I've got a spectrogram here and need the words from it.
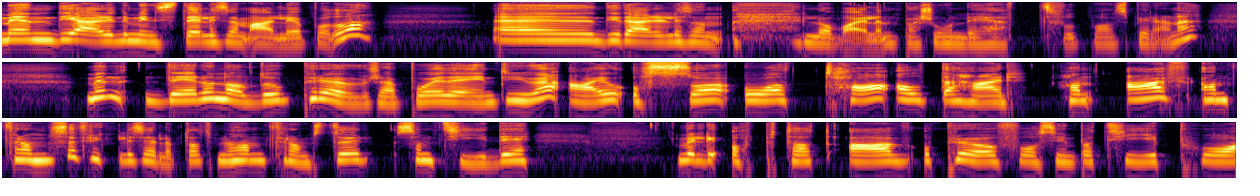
men de er i det minste liksom ærlige på det. da. Eh, de der er liksom Love Island-personlighet, fotballspillerne. Men det Ronaldo prøver seg på i det intervjuet, er jo også å ta alt det her. Han, er, han framstår fryktelig selvopptatt, men han framstår samtidig veldig opptatt av å prøve å få sympati på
